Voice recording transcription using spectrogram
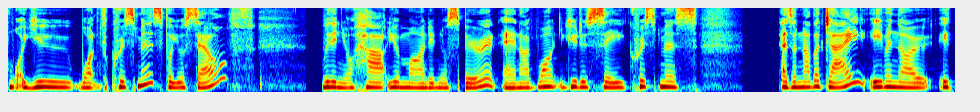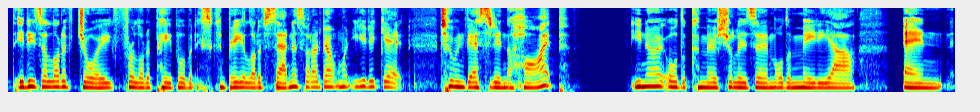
what you want for Christmas for yourself within your heart, your mind, and your spirit. And I want you to see Christmas as another day, even though it, it is a lot of joy for a lot of people, but it can be a lot of sadness. But I don't want you to get too invested in the hype, you know, or the commercialism or the media. And,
